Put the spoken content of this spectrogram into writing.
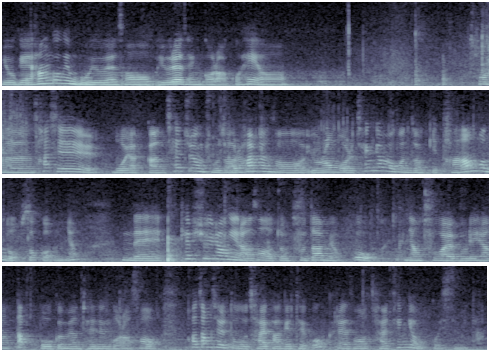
이게 한국인 모유에서 유래된 거라고 해요. 저는 사실 뭐 약간 체중 조절을 하면서 이런 거를 챙겨 먹은 적이 단 한 번도 없었거든요. 근데 캡슐형이라서 좀 부담이 없고 그냥 두 알 물이랑 딱 먹으면 되는 거라서 화장실도 잘 가게 되고 그래서 잘 챙겨 먹고 있습니다.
